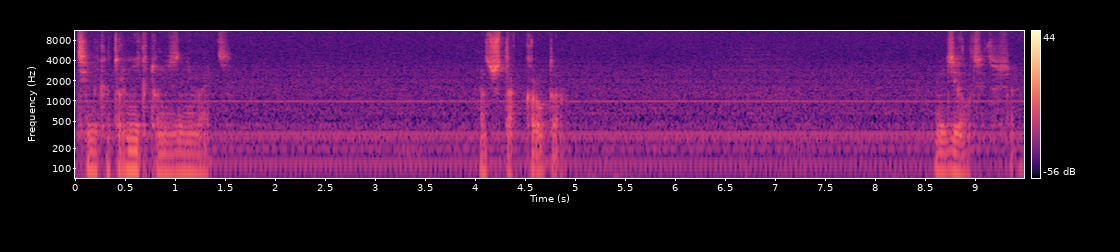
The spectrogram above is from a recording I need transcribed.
теми, которыми никто не занимается. Это же так круто. Делать это все.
